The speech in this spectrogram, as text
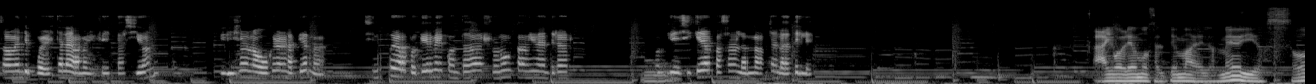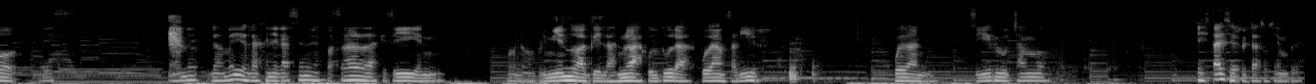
solamente por estar en la manifestación, y le hicieron un agujero en la pierna. Si no fuera porque él me contaba, yo nunca me iba a enterar, Uh, porque ni siquiera pasaron la marcha en la tele. Ahí volvemos al tema de los medios. Oh, los medios, las generaciones pasadas que siguen, bueno, oprimiendo a que las nuevas culturas puedan salir, puedan seguir luchando. Está ese rechazo siempre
